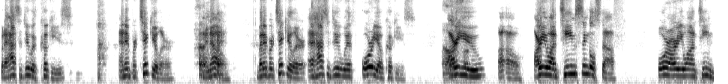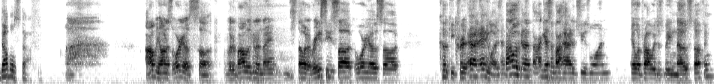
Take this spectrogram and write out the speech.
But it has to do with cookies. And in particular, I know, but in particular, it has to do with Oreo cookies. Oh, are you, uh oh, are you on team single stuff or are you on team double stuff? I'll be honest, Oreos suck. But if I was gonna name, just throw it at Reese's suck, Oreos suck, Cookie Crisp. Anyways, if I was gonna, I guess if I had to choose one, it would probably just be no stuffing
